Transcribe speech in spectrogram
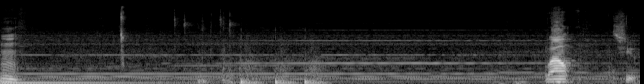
Hmm. Well, shoot.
